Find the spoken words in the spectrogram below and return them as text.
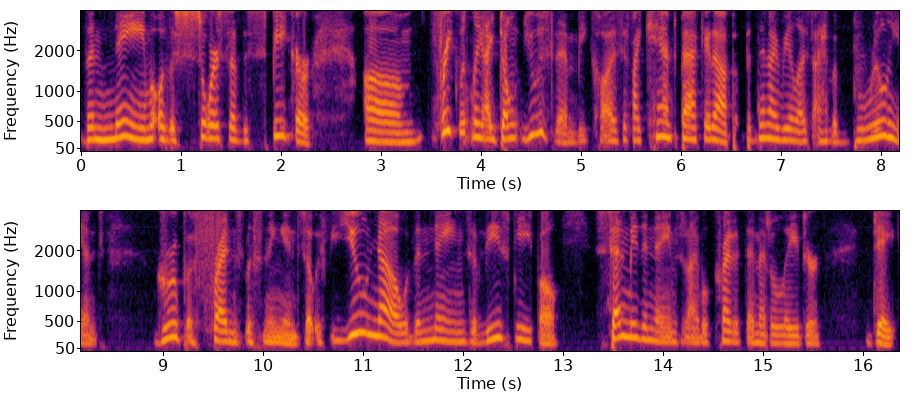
the name or the source of the speaker. Um, frequently, I don't use them because if I can't back it up, but then I realized I have a brilliant group of friends listening in. So if you know the names of these people, send me the names and I will credit them at a later date.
